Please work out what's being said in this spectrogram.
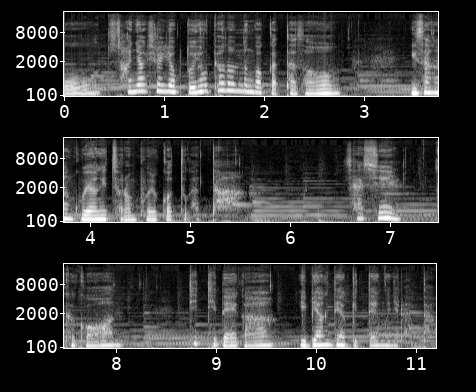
고 사냥 실력도 형편없는 것 같아서 이상한 고양이처럼 보일 것도 같아. 사실 그건 티티 내가 입양되었기 때문이란다.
